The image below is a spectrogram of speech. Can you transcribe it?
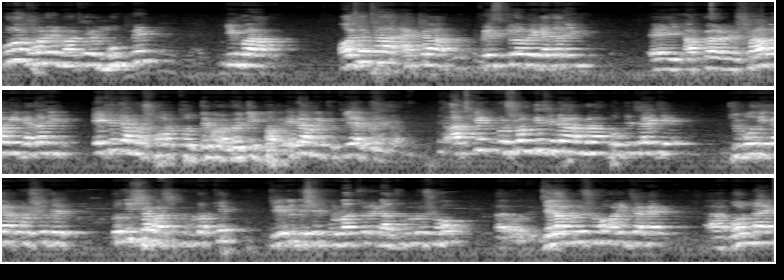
কোন ধরনের মাঠের মুভমেন্ট কিংবা অযথা একটা প্রেস ক্লাবে গ্যাদারিং এই আপনার শাহবাগী গ্যাদারিং এটাতে আমরা সমর্থন দেব না, নৈতিকভাবে। এটা আমি একটু ক্লিয়ার করে দিলাম। আজকের প্রসঙ্গে যেটা আমরা বলতে চাই যে যুব অধিকার পরিষদের প্রতিষ্ঠা বার্ষিকী উপলক্ষে যেহেতু দেশের পূর্বাঞ্চলের রাজ্যগুলো সহ জেলাগুলো সহ অনেক জায়গায় বন্যায়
